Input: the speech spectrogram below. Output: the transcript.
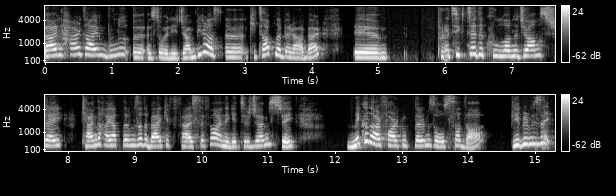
Ben her daim bunu e, söyleyeceğim. Biraz e, kitapla beraber e, pratikte de kullanacağımız şey, kendi hayatlarımıza da belki felsefe haline getireceğimiz şey ne kadar farklılıklarımız olsa da birbirimize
